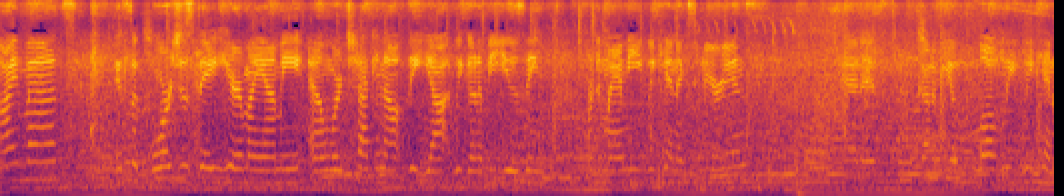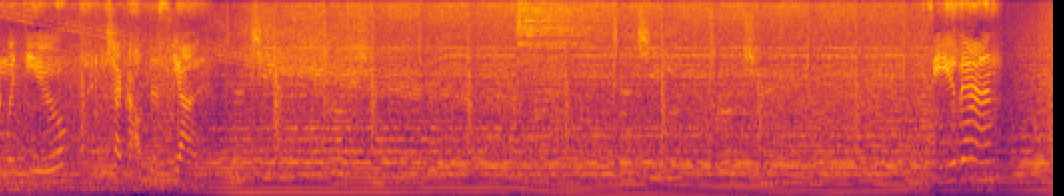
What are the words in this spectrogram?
Hi, Matt. It's a gorgeous day here in Miami, and we're checking out the yacht we're going to be using for the Miami weekend experience. And it's going to be a lovely weekend with you. Check out this yacht. See you then.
